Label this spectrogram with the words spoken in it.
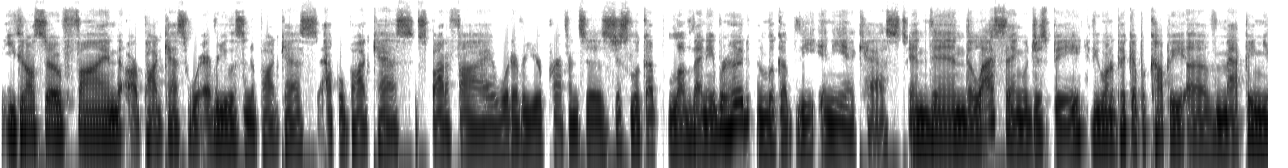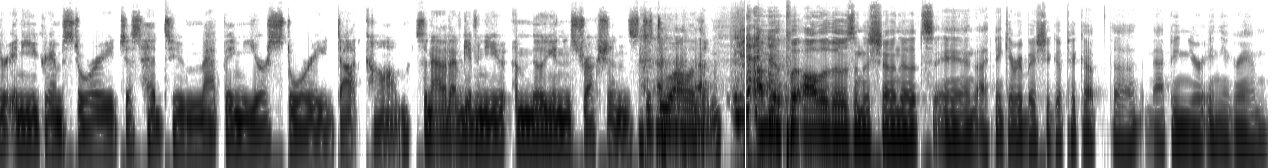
You can also find our podcast wherever you listen to podcasts, Apple Podcasts, Spotify, whatever your preference is. Just look up Love Thy Neighborhood and look up the Enneacast. cast. And then the last thing would just be if you want to pick up a copy of Mapping Your Enneagram Story, just head to mappingyourstory.com. So now that I've given you a million instructions, just do all of them. I'm going to put all of those in the show notes, and I think everybody should go pick up the Mapping Your Enneagram.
